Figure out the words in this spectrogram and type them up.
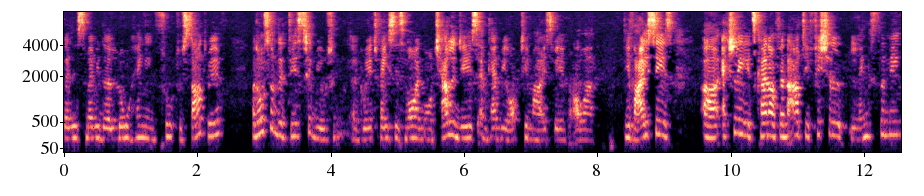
that is maybe the low hanging fruit to start with. But also the distribution uh, grid faces more and more challenges and can be optimized with our devices, uh, actually it's kind of an artificial lengthening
